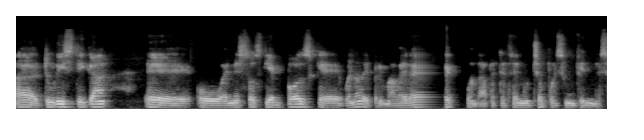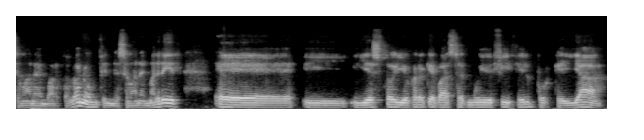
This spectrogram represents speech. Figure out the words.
eh, turística eh, o en esos tiempos que, bueno, de primavera, cuando apetece mucho, pues un fin de semana en Barcelona, un fin de semana en Madrid. Y, esto yo creo que va a ser muy difícil porque ya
